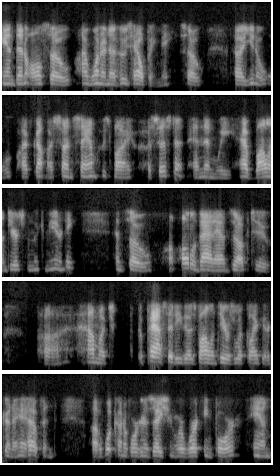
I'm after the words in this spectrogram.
And then also I want to know who's helping me. So, uh, you know, I've got my son Sam, who's my assistant, and then we have volunteers from the community. And so all of that adds up to uh, how much capacity those volunteers look like they're going to have and uh, what kind of organization we're working for. And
